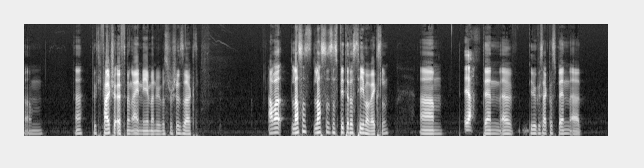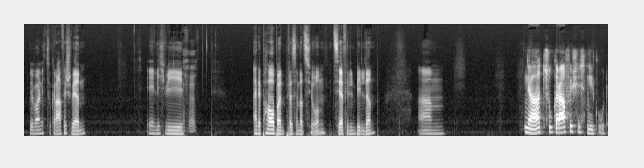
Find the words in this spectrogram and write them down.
ähm, äh, durch die falsche Öffnung einnehmen, wie man es so schön sagt. Aber lass uns, lass uns das bitte das Thema wechseln. Ähm, Ja. Denn, äh, wie du gesagt hast, Ben, äh, wir wollen nicht zu grafisch werden. Ähnlich wie mhm. eine PowerPoint-Präsentation mit sehr vielen Bildern. Ähm, Ja, zu grafisch ist nie gut.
